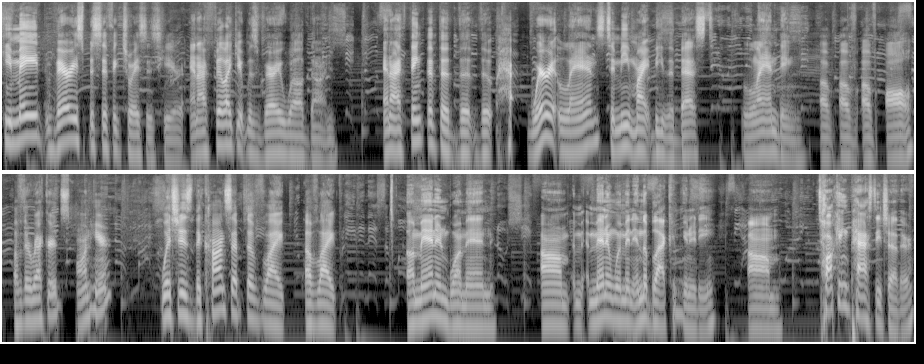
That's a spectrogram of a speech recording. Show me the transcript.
He made very specific choices here, and I feel like it was very well done. And I think that the the the where it lands to me might be the best landing of of of all of the records on here, which is the concept of like of like a man and woman, um, men and women in the black community, um, talking past each other,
